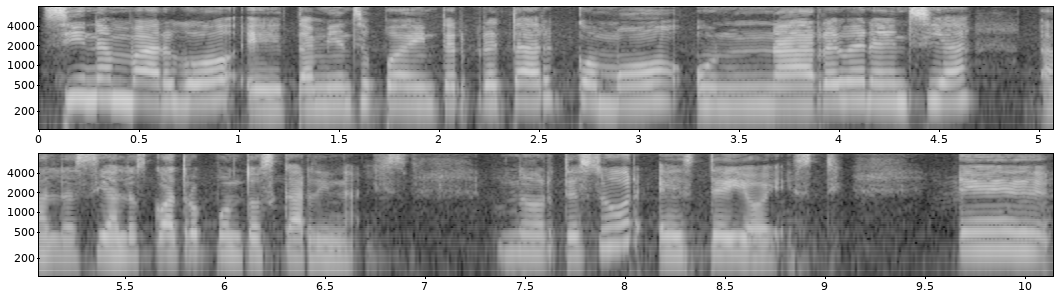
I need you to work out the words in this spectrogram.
Sin embargo, eh, también se puede interpretar como una reverencia hacia los cuatro puntos cardinales, norte, sur, este y oeste. Eh,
